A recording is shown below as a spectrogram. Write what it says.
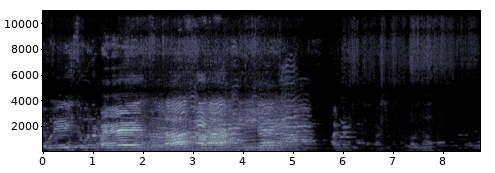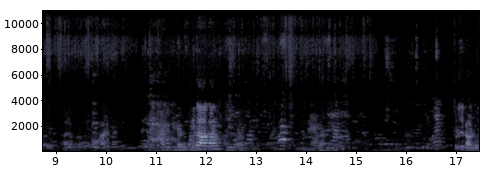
ਜੋਰੇ ਸੋਨ ਭੈ ਥੋੜੇ ਜਿਹਾ ਨਾਲ ਨੂੰ।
